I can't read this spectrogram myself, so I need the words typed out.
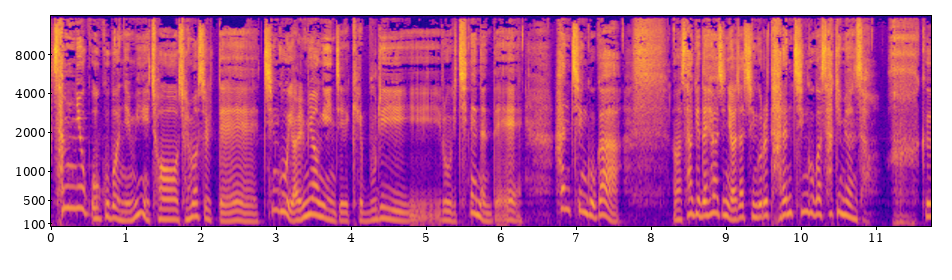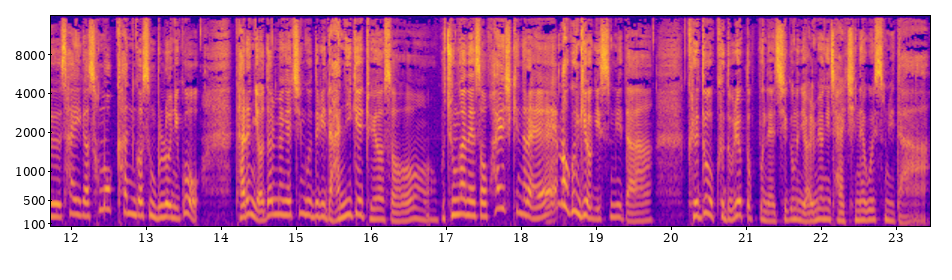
3659번님이 저 젊었을 때 친구 10명이 이제 이렇게 무리로 친했는데 한 친구가 어, 사귀다 헤어진 여자친구를 다른 친구가 사귀면서 그 사이가 서먹한 것은 물론이고 다른 여덟 명의 친구들이 나뉘게 되어서 그 중간에서 화해시키느라 애먹은 기억이 있습니다. 그래도 그 노력 덕분에 지금은 열 명이 잘 지내고 있습니다.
